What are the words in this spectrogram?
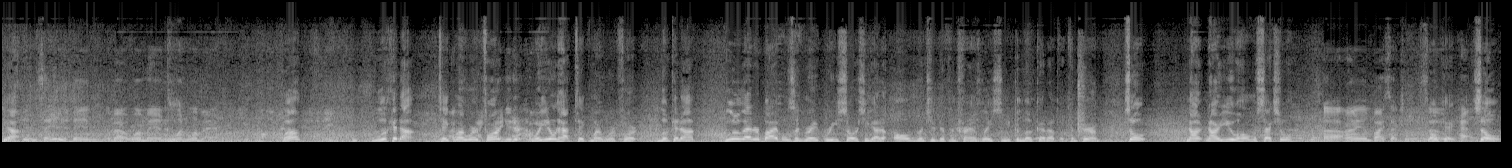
Yeah. didn't say anything about one man and one woman. Well, look it up. Take my word for it. You don't, well, you don't have to take my word for it. Look it up. Blue Letter Bible is a great resource. You got all a bunch of different translations. You can look it up and compare them. So, now, now are you homosexual? Uh, I am bisexual. So okay. half, So,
